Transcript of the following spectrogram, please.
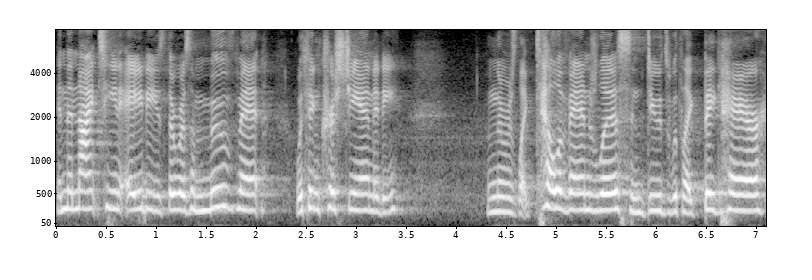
In the 1980s, there was a movement within Christianity, and there was like televangelists and dudes with like big hair.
